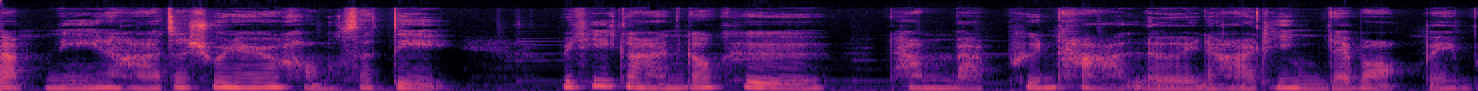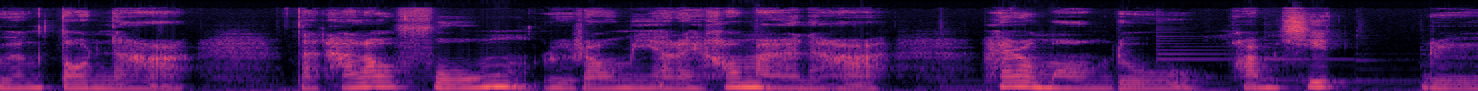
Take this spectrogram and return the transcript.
แบบนี้นะคะ จะช่วยในเรื่องของสติ วิธีการก็คือทำแบบพื้นฐานเลยนะคะ ที่หญิงได้บอกไปเบื้องต้นนะคะ แต่ถ้าเราฟุ้งหรือเรามีอะไรเข้ามานะคะ ให้เรามองดูความคิดหรือ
